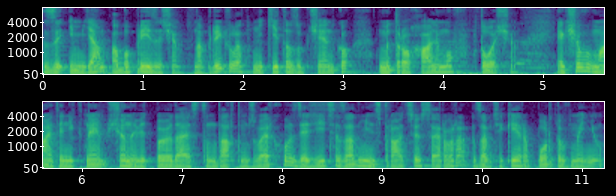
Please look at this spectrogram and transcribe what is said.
з ім'ям або прізвищем, наприклад, Нікіта Зубченко, Дмитро Халімов тощо. Якщо ви маєте нікнейм, що не відповідає стандартам зверху, зв'яжіться з адміністрацією сервера завдяки репорту в меню.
